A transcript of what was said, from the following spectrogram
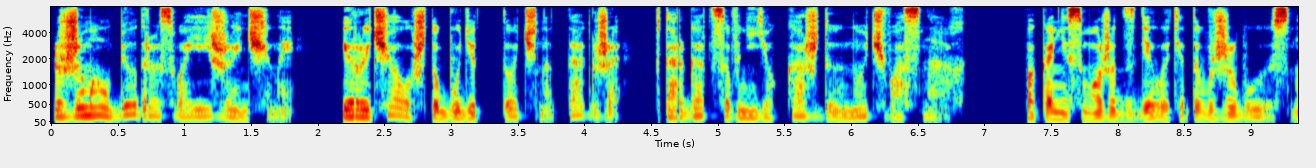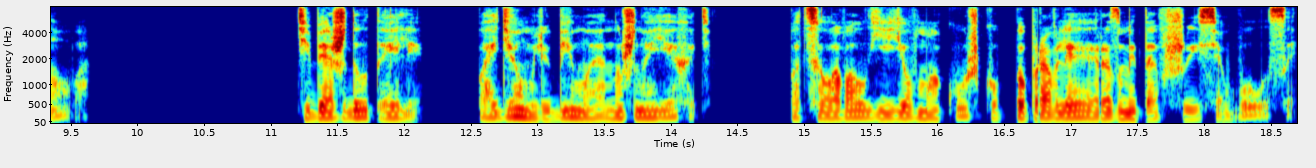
сжимал бедра своей женщины и рычал, что будет точно так же вторгаться в нее каждую ночь во снах, пока не сможет сделать это вживую снова. «Тебя ждут, Элли. Пойдем, любимая, нужно ехать». Поцеловал ее в макушку, поправляя разметавшиеся волосы,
